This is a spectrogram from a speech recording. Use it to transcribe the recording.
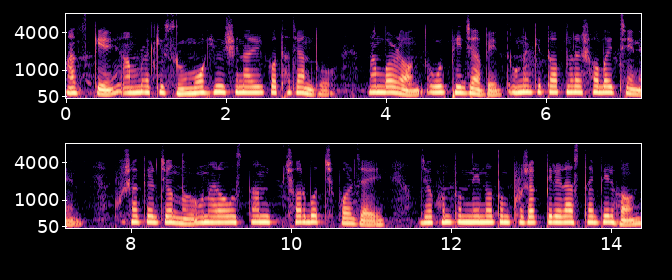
আজকে আমরা কিছু মহিষী নারীর কথা জানব। Number one Urfi Javed. ওনাকে তো আপনারা সবাই চেনেন। পোশাকের জন্য ওনার অবস্থান সর্বোচ্চ পর্যায়ে। যখন তিনি নতুন পোশাক পরে রাস্তায় বের হন,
